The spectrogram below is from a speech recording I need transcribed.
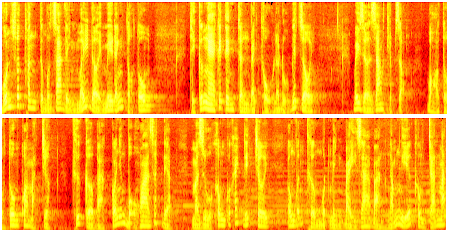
vốn xuất thân từ một gia đình mấy đời mê đánh tổ tôm thì cứ nghe cái tên Trần Bạch Thủ là đủ biết rồi. Bây giờ giao thiệp rộng, bỏ tổ tôm qua mặt trược, thứ cờ bạc có những bộ hoa rất đẹp mà dù không có khách đến chơi, ông vẫn thường một mình bày ra bàn ngắm nghía không chán mắt.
